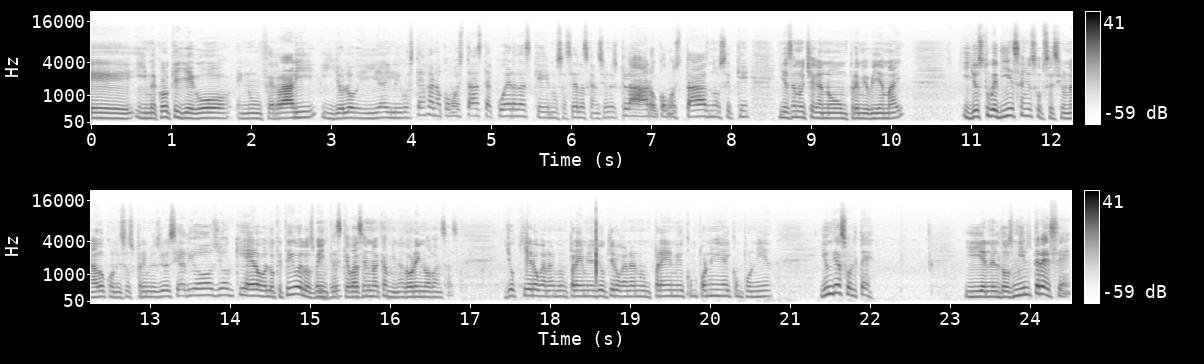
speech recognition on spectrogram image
Eh, y me acuerdo que llegó en un Ferrari y yo lo veía y le digo, Estefano, ¿cómo estás? ¿Te acuerdas que nos hacías las canciones? Claro, ¿cómo estás? No sé qué. Y esa noche ganó un premio BMI. Y yo estuve 10 años obsesionado con esos premios. Yo decía, Dios, yo quiero, lo que te digo de los 20, es que vas en una caminadora y no avanzas. Yo quiero ganarme un premio, yo quiero ganarme un premio. Y componía y componía. Y un día solté. Y en el 2013,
